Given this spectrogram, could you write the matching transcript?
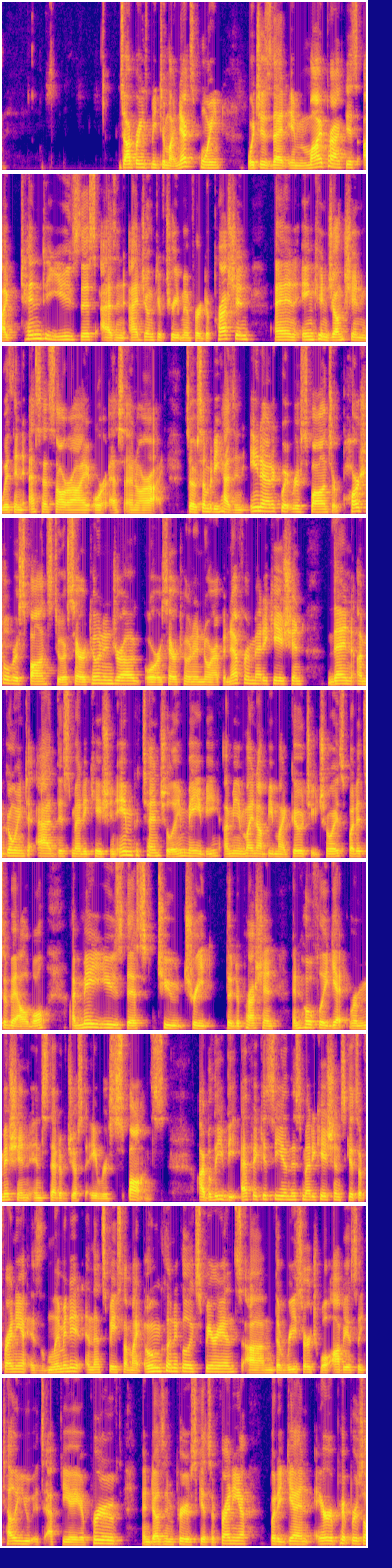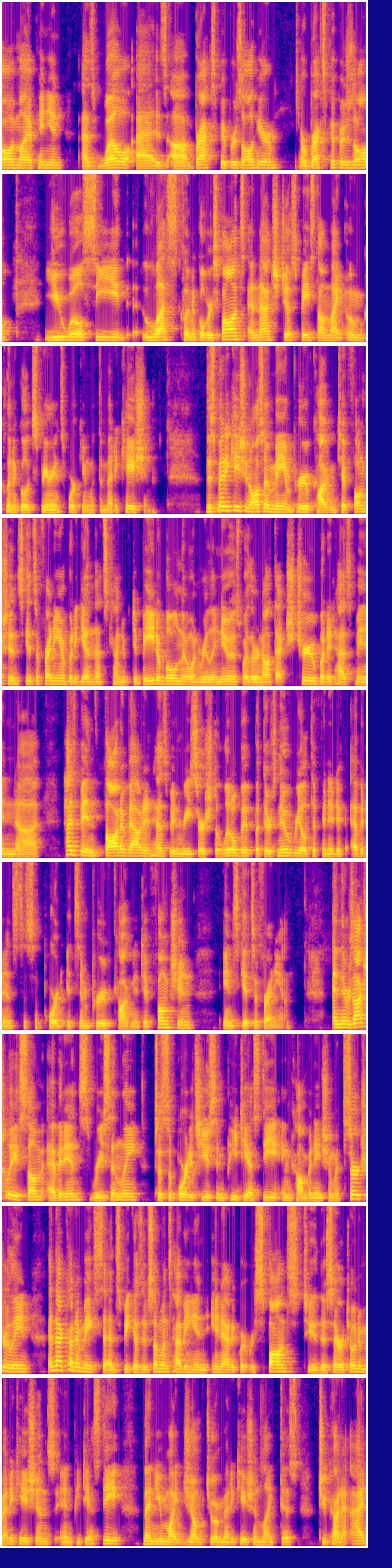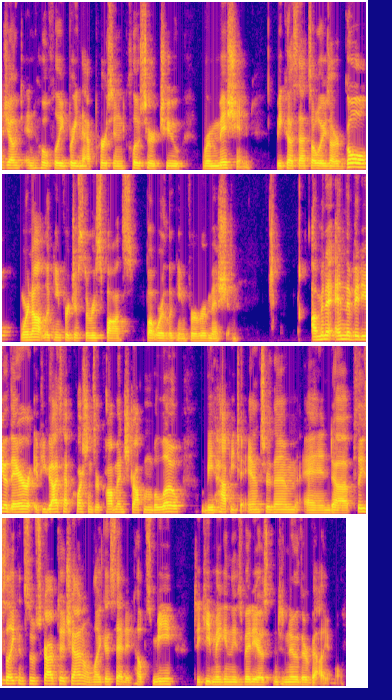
So that brings me to my next point, which is that in my practice, I tend to use this as an adjunctive treatment for depression and in conjunction with an SSRI or SNRI. So if somebody has an inadequate response or partial response to a serotonin drug or a serotonin norepinephrine medication, then I'm going to add this medication in potentially, maybe. I mean, it might not be my go-to choice, but it's available. I may use this to treat the depression and hopefully get remission instead of just a response. I believe the efficacy in this medication, schizophrenia, is limited, and that's based on my own clinical experience. Um, the research will obviously tell you it's FDA approved and does improve schizophrenia, but again, aripiprazole, in my opinion, as well as uh, brexpiprazole here, or brexpiprazole, you will see less clinical response, and that's just based on my own clinical experience working with the medication. This medication also may improve cognitive function in schizophrenia, but again, that's kind of debatable. No one really knows whether or not that's true, but it has been uh, has been thought about and has been researched a little bit, but there's no real definitive evidence to support its improved cognitive function in schizophrenia. And there's actually some evidence recently to support its use in PTSD in combination with sertraline. And that kind of makes sense because if someone's having an inadequate response to the serotonin medications in PTSD, then you might jump to a medication like this to kind of adjunct and hopefully bring that person closer to remission because that's always our goal. We're not looking for just a response, but we're looking for remission. I'm going to end the video there. If you guys have questions or comments, drop them below. I'll be happy to answer them. And uh, please like and subscribe to the channel. Like I said, it helps me to keep making these videos and to know they're valuable.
